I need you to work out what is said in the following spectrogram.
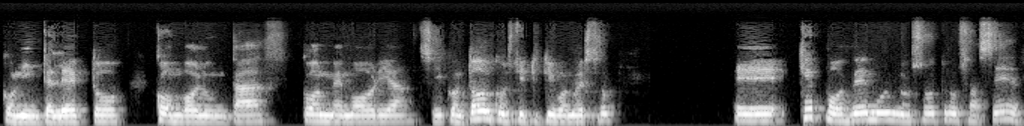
con intelecto, con voluntad, con memoria, ¿sí? con todo el constitutivo nuestro, eh, ¿qué podemos nosotros hacer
